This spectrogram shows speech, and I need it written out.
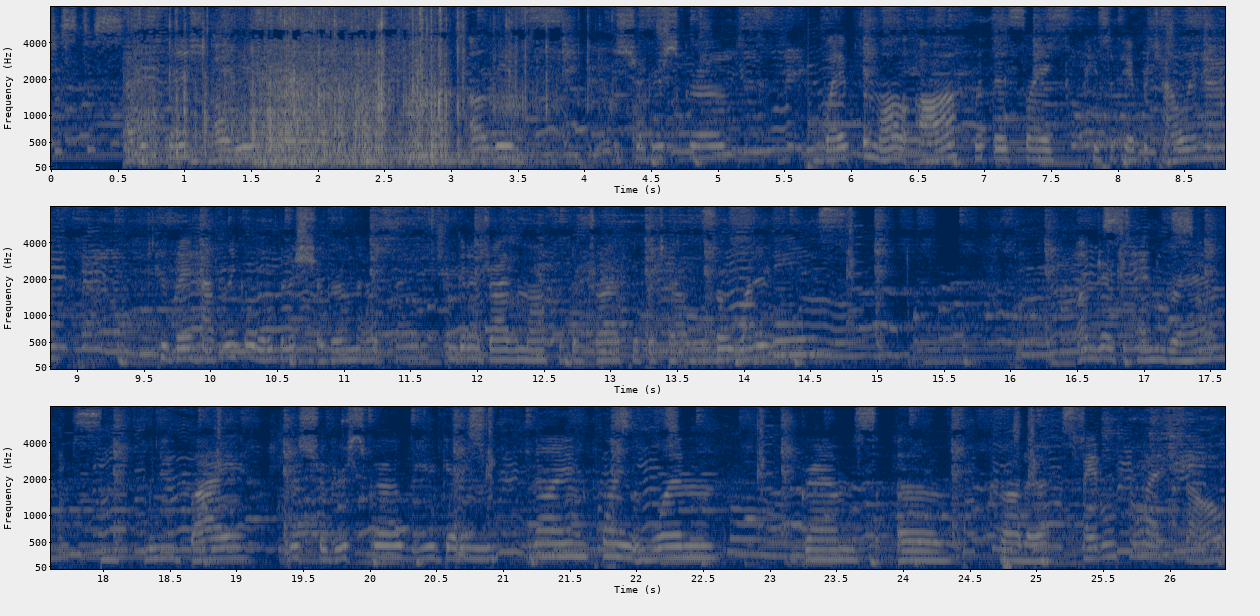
just to say. I finished all these uh, all these sugar scrubs. Wipe them all off with this like piece of paper towel I have because they have like a little bit of sugar on the outside. I'm gonna dry them off with a dry paper towel. So one of these under 10 grams. When you buy the sugar scrub, you're getting 9.1 grams of product. Made one for myself.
